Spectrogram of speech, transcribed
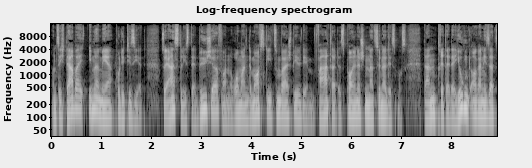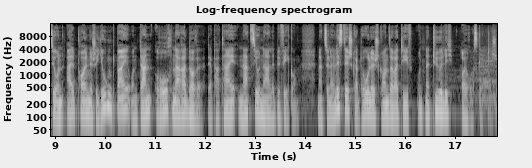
und sich dabei immer mehr politisiert. Zuerst liest er Bücher von Roman Dmowski zum Beispiel, dem Vater des polnischen Nationalismus. Dann tritt er der Jugendorganisation Allpolnische Jugend bei und dann Ruch Narodowy, der Partei Nationale Bewegung. Nationalistisch, katholisch, konservativ und natürlich euroskeptisch.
